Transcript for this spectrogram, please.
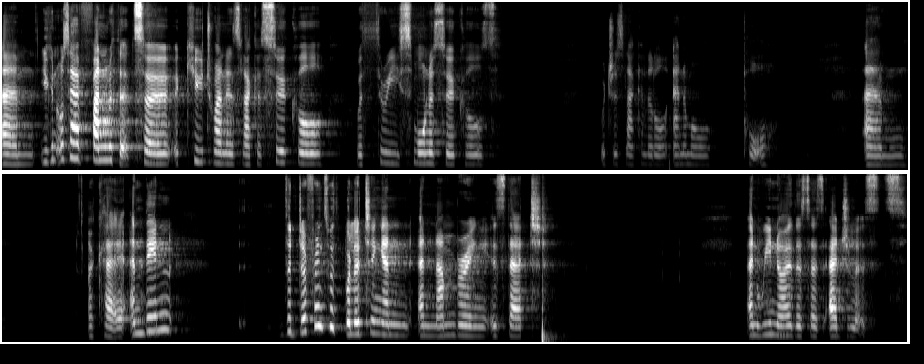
Um, you can also have fun with it. So a cute one is like a circle with three smaller circles, which is like a little animal paw. Um, okay, and then the difference with bulleting and, and numbering is that, and we know this as agilists.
